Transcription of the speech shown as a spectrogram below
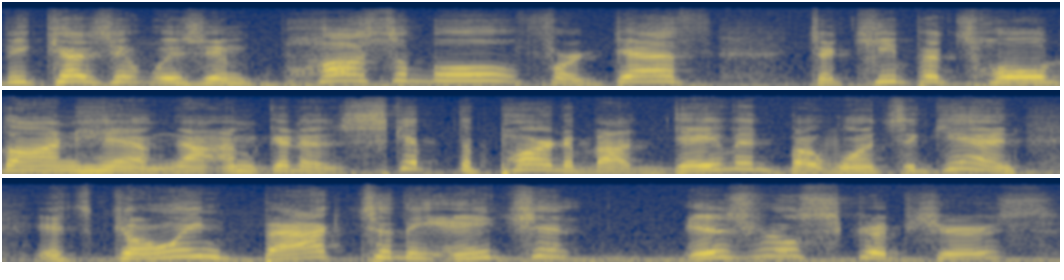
because it was impossible for death to keep its hold on him. Now, I'm going to skip the part about David, but once again, it's going back to the ancient Israel scriptures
